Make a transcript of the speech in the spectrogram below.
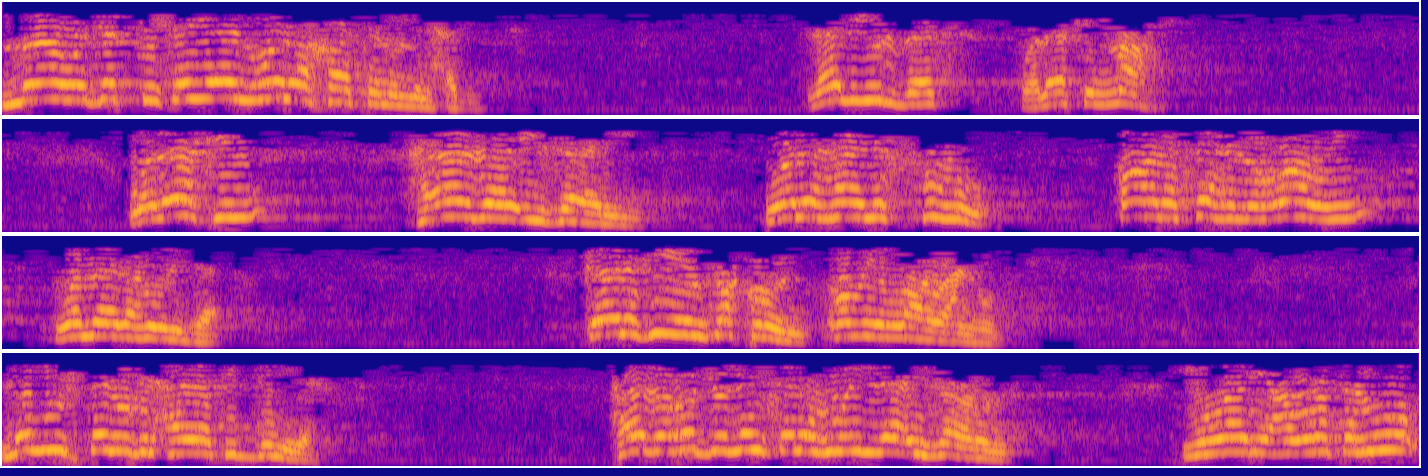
ما وجدت شيئا ولا خاتما من حديد. لا ليلبس ولكن مهر ولكن هذا إزاري ولها نصفه. قال سهل الراوي وما له رداء كان فيهم فقر رضي الله عنهم. لم يفتنوا بالحياة الدنيا. هذا الرجل ليس له إلا إزار. يواري عورته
